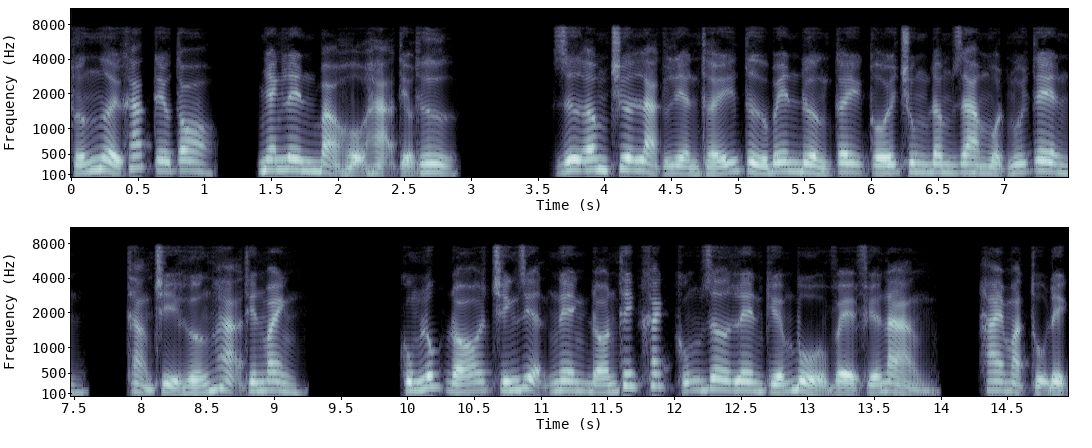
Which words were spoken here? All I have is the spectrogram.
hướng người khác kêu to, nhanh lên bảo hộ hạ tiểu thư. Dư âm chưa lạc liền thấy từ bên đường cây cối trung đâm ra một mũi tên, thẳng chỉ hướng hạ thiên manh. Cùng lúc đó chính diện nên đón thích khách cũng dơ lên kiếm bổ về phía nàng, hai mặt thụ địch.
